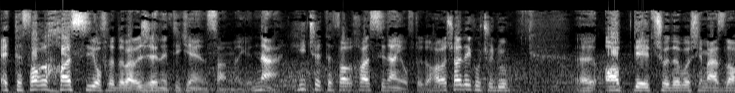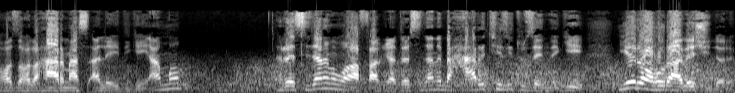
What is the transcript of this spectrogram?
اتفاق خاصی افتاده برای ژنتیک انسان مگه؟ نه هیچ اتفاق خاصی نیفتاده. حالا شاید یک کوچولو update شده باشیم از لحاظ حالا هر مسئله دیگه اما رسیدن به موفقیت رسیدن به هر چیزی تو زندگی یه راه و روشی داره.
